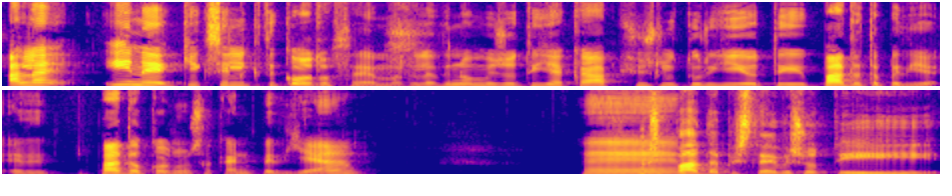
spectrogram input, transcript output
αλλά είναι και εξελικτικό το θέμα. Δηλαδή, νομίζω ότι για κάποιους λειτουργεί ότι πάντα, τα παιδιά, ε, πάντα ο κόσμος θα κάνει παιδιά. Ε... Πάντα πιστεύεις ότι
